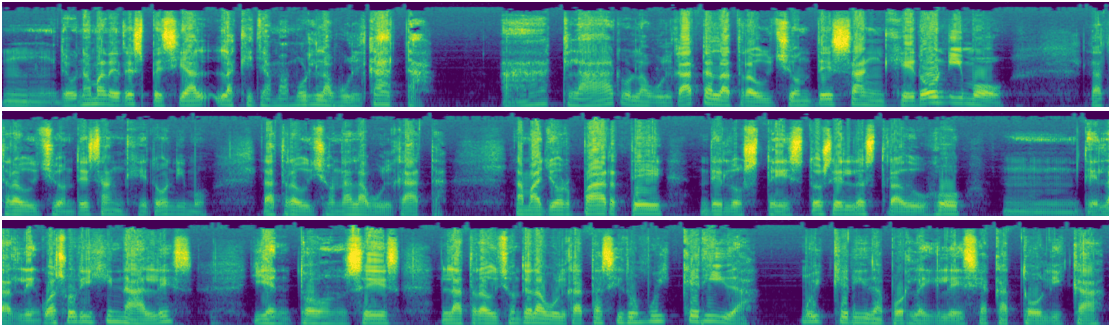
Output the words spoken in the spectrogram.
mm, de una manera especial la que llamamos la Vulgata. Ah, claro, la Vulgata, la traducción de San Jerónimo. La traducción de San Jerónimo, la traducción a la Vulgata. La mayor parte de los textos él los tradujo mm, de las lenguas originales y entonces la traducción de la Vulgata ha sido muy querida muy querida por la Iglesia Católica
